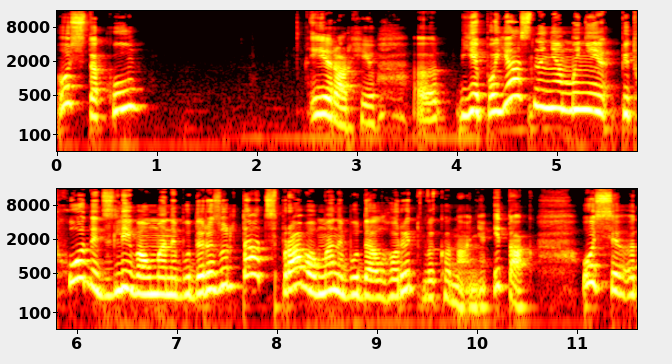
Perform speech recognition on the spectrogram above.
ось таку ієрархію. Е, Є пояснення, мені підходить, зліва у мене буде результат, справа у мене буде алгоритм виконання. І так, ось е,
